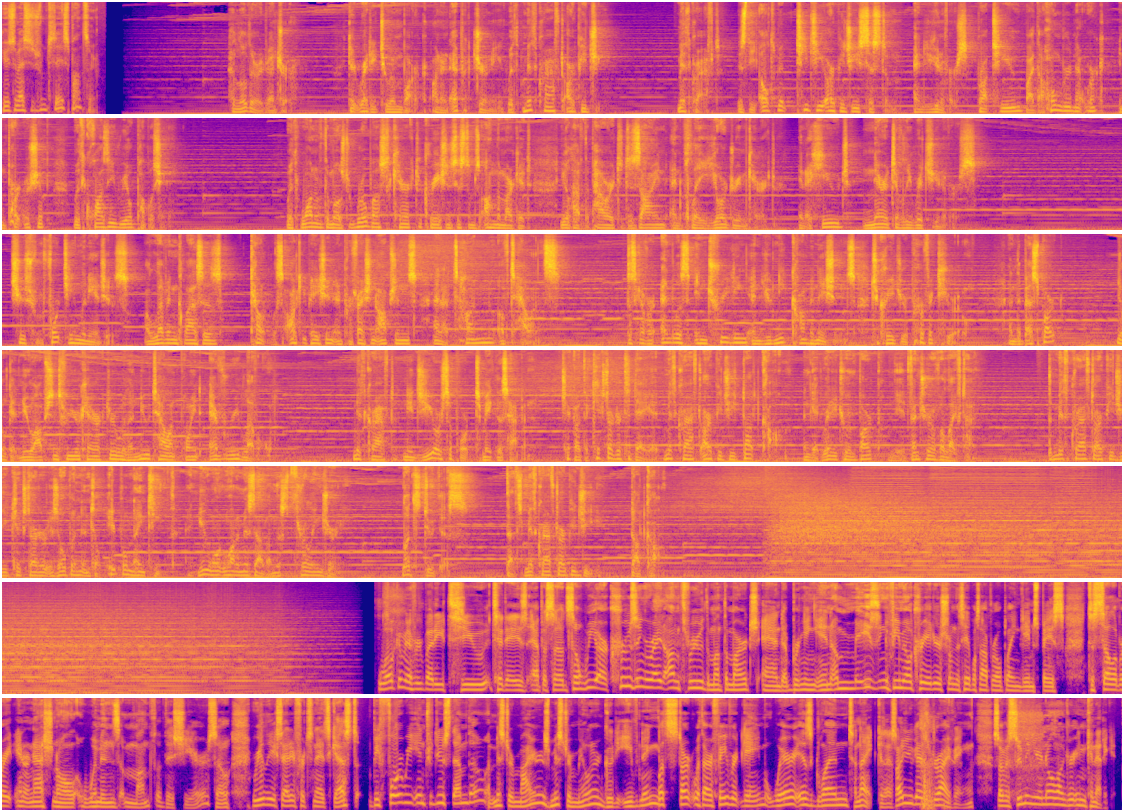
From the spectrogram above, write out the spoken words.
Here's a message from today's sponsor. Hello there, adventurer. Get ready to embark on an epic journey with Mythcraft RPG. Mythcraft is the ultimate TTRPG system and universe brought to you by the Homebrew Network in partnership with Quasi Real Publishing. With one of the most robust character creation systems on the market, you'll have the power to design and play your dream character in a huge, narratively rich universe. Choose from 14 lineages, 11 classes, countless occupation and profession options, and a ton of talents. Discover endless, intriguing, and unique combinations to create your perfect hero. And the best part? You'll get new options for your character with a new talent point every level. Mythcraft needs your support to make this happen. Check out the Kickstarter today at mythcraftrpg.com and get ready to embark on the adventure of a lifetime. The Mythcraft RPG Kickstarter is open until April 19th, and you won't want to miss out on this thrilling journey. Let's do this. That's mythcraftrpg.com. Welcome, everybody, to today's episode. So, we are cruising right on through the month of March and bringing in amazing female creators from the tabletop role playing game space to celebrate International Women's Month of this year. So, really excited for tonight's guest. Before we introduce them, though, Mr. Myers, Mr. Miller, good evening. Let's start with our favorite game. Where is Glen tonight? Because I saw you guys driving. So, I'm assuming you're no longer in Connecticut.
